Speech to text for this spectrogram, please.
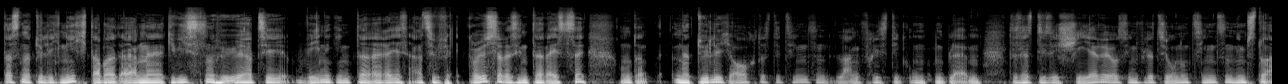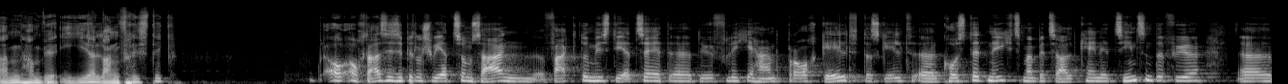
Das natürlich nicht, aber an einer gewissen Höhe hat sie wenig Interesse, also größeres Interesse und natürlich auch, dass die Zinsen langfristig unten bleiben. Das heißt, diese Schere aus Inflation und Zinsen, nimmst du an, haben wir eher langfristig? Auch, auch das ist ein bisschen schwer zu sagen. Faktum ist derzeit, äh, die öffentliche Hand braucht Geld. Das Geld äh, kostet nichts, man bezahlt keine Zinsen dafür. Äh,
